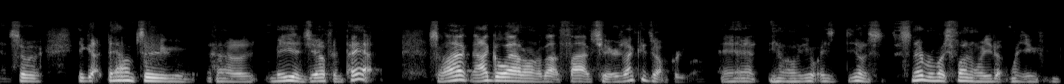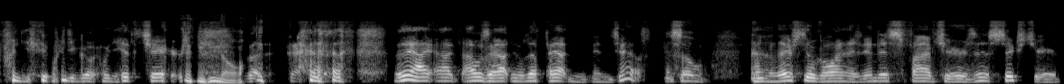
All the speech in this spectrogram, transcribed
and so it got down to uh, me and Jeff and Pat. So I, I go out on about five chairs. I could jump pretty well. And you know, you, it's, you know, it's, it's never much fun when you don't, when you when you when you go when you hit the chairs. no. But then I, I I was out and left Pat and, and Jeff, and so uh, they're still going. And and this five chairs, and this six chairs,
